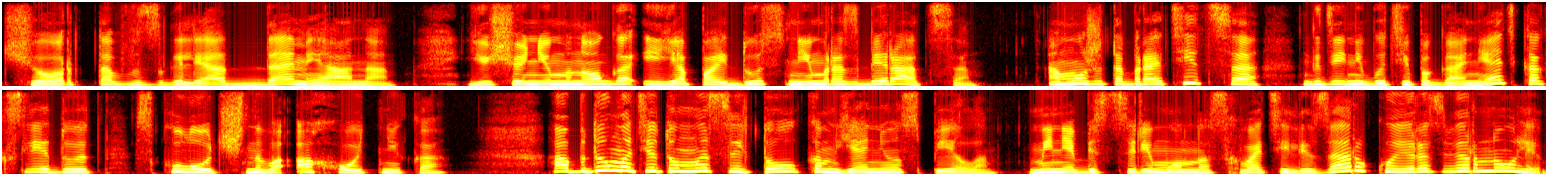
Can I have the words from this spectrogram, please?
Чертов взгляд Дамиана. Еще немного, и я пойду с ним разбираться. А может, обратиться где-нибудь и погонять как следует склочного охотника? Обдумать эту мысль толком я не успела. Меня бесцеремонно схватили за руку и развернули.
